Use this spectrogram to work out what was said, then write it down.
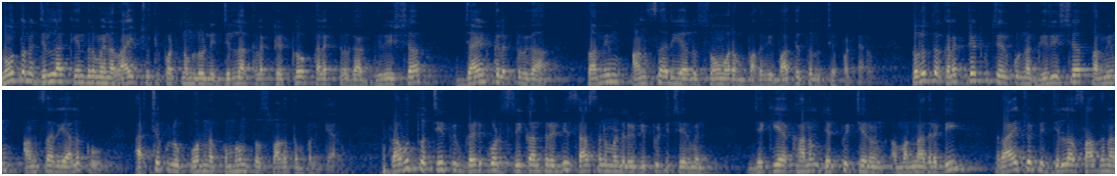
నూతన జిల్లా కేంద్రమైన రాయచూటిపట్నంలోని జిల్లా కలెక్టరేట్లో కలెక్టర్గా గిరీష జాయింట్ కలెక్టర్గా తమీం అన్సారియాలు సోమవారం పదవి బాధ్యతలు చేపట్టారు. తొలుత కలెక్టరేట్కు చేరుకున్న గిరీష తమీం అన్సారియాలకు అర్చకులు పూర్ణ కుంభంతో స్వాగతం పలికారు. ప్రభుత్వ చీఫ్ గడికోడ్ శ్రీకాంత్ రెడ్డి శాసనమండలి deputy chairman Zakia Khanam ZP chairman Amarnath Reddy Rayachoti జిల్లా సాధనా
